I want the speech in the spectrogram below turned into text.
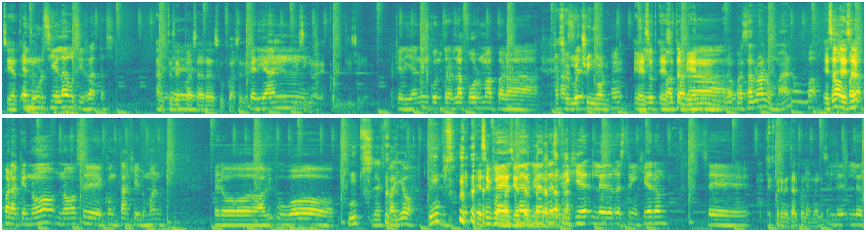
sí, an- en antes, murciélagos y ratas. antes de eh, pasar a su fase de querían- de 19, COVID-19. Querían encontrar la forma para Hacerlo chingón. eh, Eso- sí, eso pa- también- para- Para pasarlo al humano. Pa- Esa- no, esa- Para, para que no, no se contagie el humano. Pero hubo. Ups. Les falló. Ups. Esa información le, le- también. le la- restringi- le restringieron. Se. Experimentar con humanos. le- les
